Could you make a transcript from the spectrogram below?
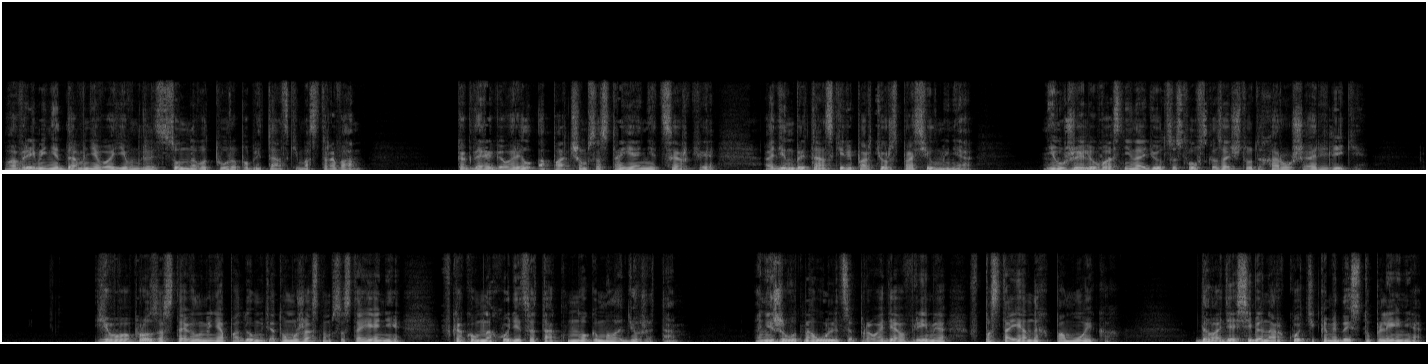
во время недавнего евангелиционного тура по Британским островам. Когда я говорил о падшем состоянии церкви, один британский репортер спросил меня, «Неужели у вас не найдется слов сказать что-то хорошее о религии?» Его вопрос заставил меня подумать о том ужасном состоянии, в каком находится так много молодежи там. Они живут на улице, проводя время в постоянных помойках, доводя себя наркотиками до иступления.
